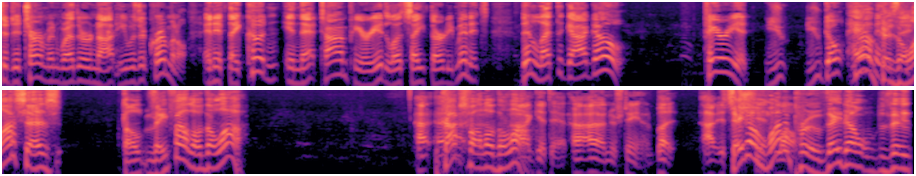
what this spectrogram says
to determine whether or not he was a criminal. And if they couldn't in that time period, let's say 30 minutes, then let the guy go. Period. You you don't have No, because the law says they follow the law. I, The cops follow the law. I get that. I, I understand, but uh, it's a They don't want law. to prove. They don't. They,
